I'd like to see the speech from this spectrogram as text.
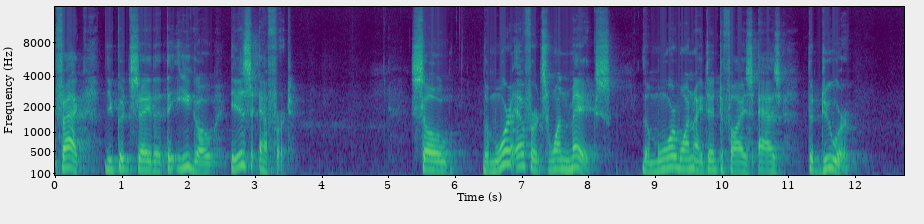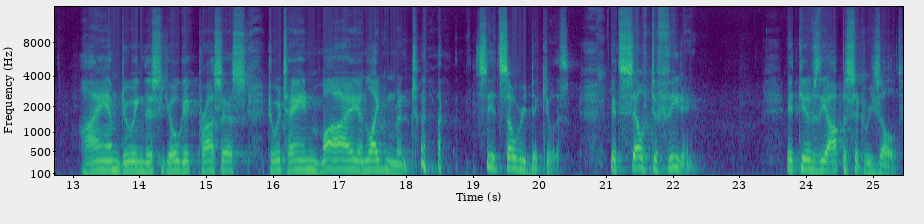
fact, you could say that the ego is effort. So the more efforts one makes, the more one identifies as the doer. I am doing this yogic process to attain my enlightenment. See, it's so ridiculous. It's self defeating. It gives the opposite result.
